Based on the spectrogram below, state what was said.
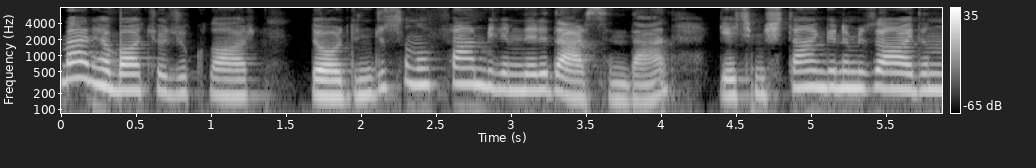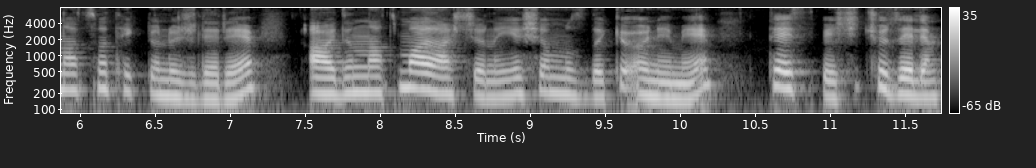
Merhaba çocuklar. 4. sınıf Fen Bilimleri dersinden geçmişten günümüze aydınlatma teknolojileri, aydınlatma araçlarının yaşamımızdaki önemi, test 5'i çözelim.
